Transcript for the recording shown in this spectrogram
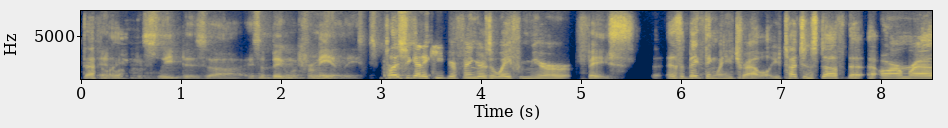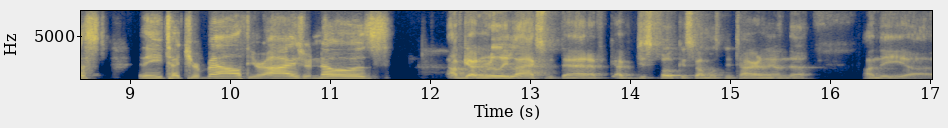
Definitely. And lack of sleep is, uh, is a big one for me, at least. Plus, you got to keep your fingers away from your face. That's a big thing when you travel. You're touching stuff, the armrest, then you touch your mouth, your eyes, your nose. I've gotten really lax with that. I've, I've just focused almost entirely on the on the uh,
